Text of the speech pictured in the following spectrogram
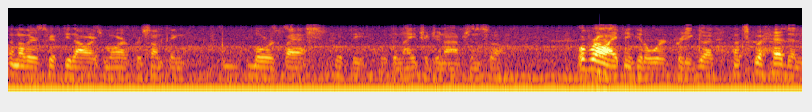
another $50 more for something lower class with the with the nitrogen option. So overall, I think it'll work pretty good. Let's go ahead and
